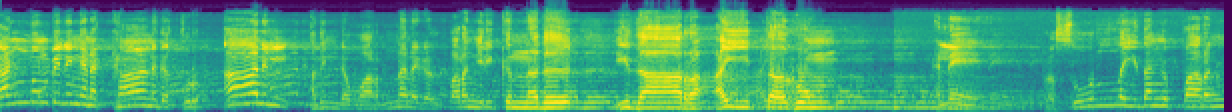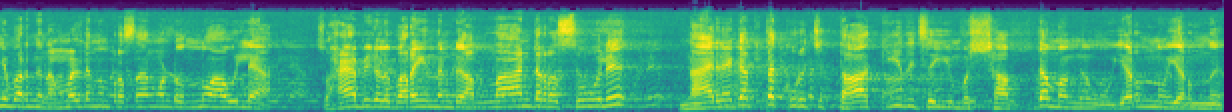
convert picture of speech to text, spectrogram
കൺമുമ്പിൽ ഇങ്ങനെ കാണുക ഖുർആാനിൽ അതിന്റെ വർണനകൾ പറഞ്ഞിരിക്കുന്നത് ഇതാറും അല്ലേ? റസൂല്ല ഇതങ്ങ് പറഞ്ഞു പറഞ്ഞു നമ്മളുടെ ഒന്നും പ്രസംഗം കൊണ്ട് ഒന്നും ആവില്ല. സുഹാബികൾ പറയുന്നുണ്ട് അള്ളാന്റെ റസൂൽ നരകത്തെ കുറിച്ച് താക്കീത് ചെയ്യുമ്പോൾ ശബ്ദം അങ്ങ് ഉയർന്നുയർന്ന്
